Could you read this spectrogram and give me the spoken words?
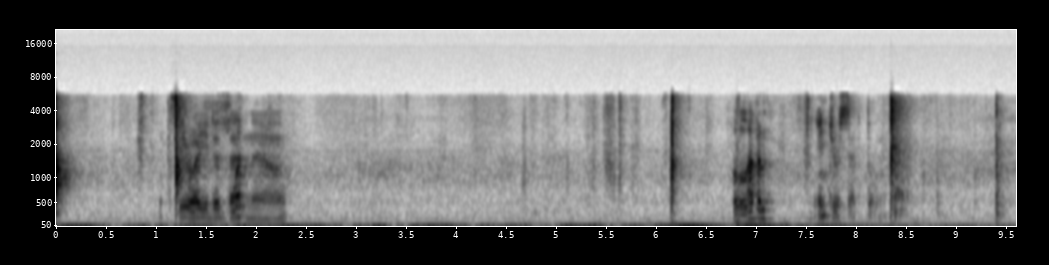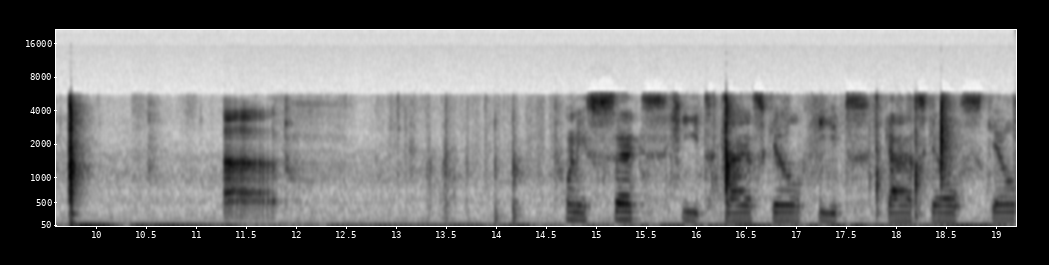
Let's see why you did that Flip. now. 11. Interceptor. Uh, 26. Heat. Gaia skill. Heat. Gaia skill. Skill.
